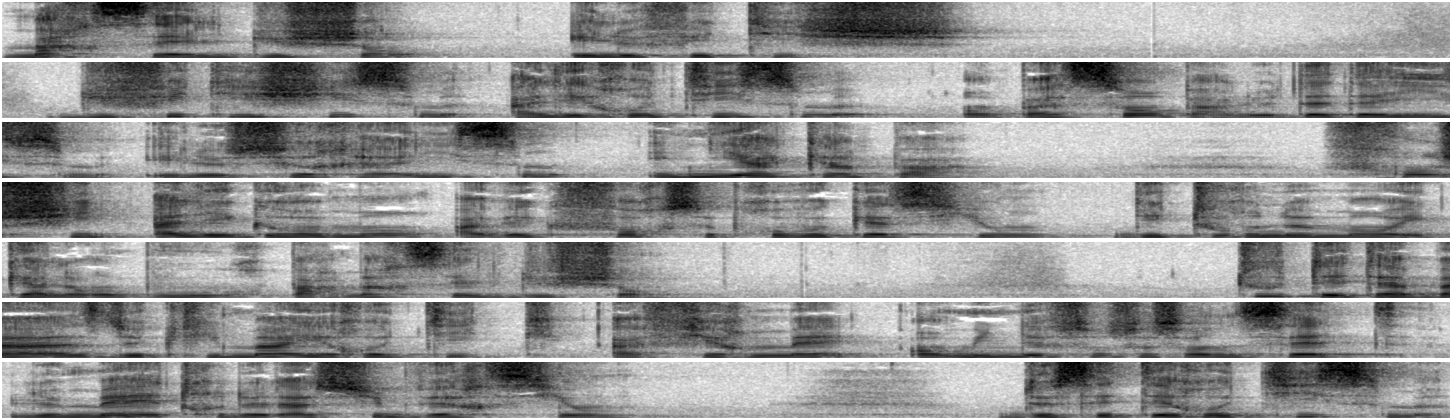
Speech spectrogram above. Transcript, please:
Marcel Duchamp et le fétiche. Du fétichisme à l'érotisme, en passant par le dadaïsme et le surréalisme, il n'y a qu'un pas. Franchi allègrement avec force provocation, détournement et calembour par Marcel Duchamp. Tout est à base de climat érotique, affirmait en 1967 le maître de la subversion. De cet érotisme,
